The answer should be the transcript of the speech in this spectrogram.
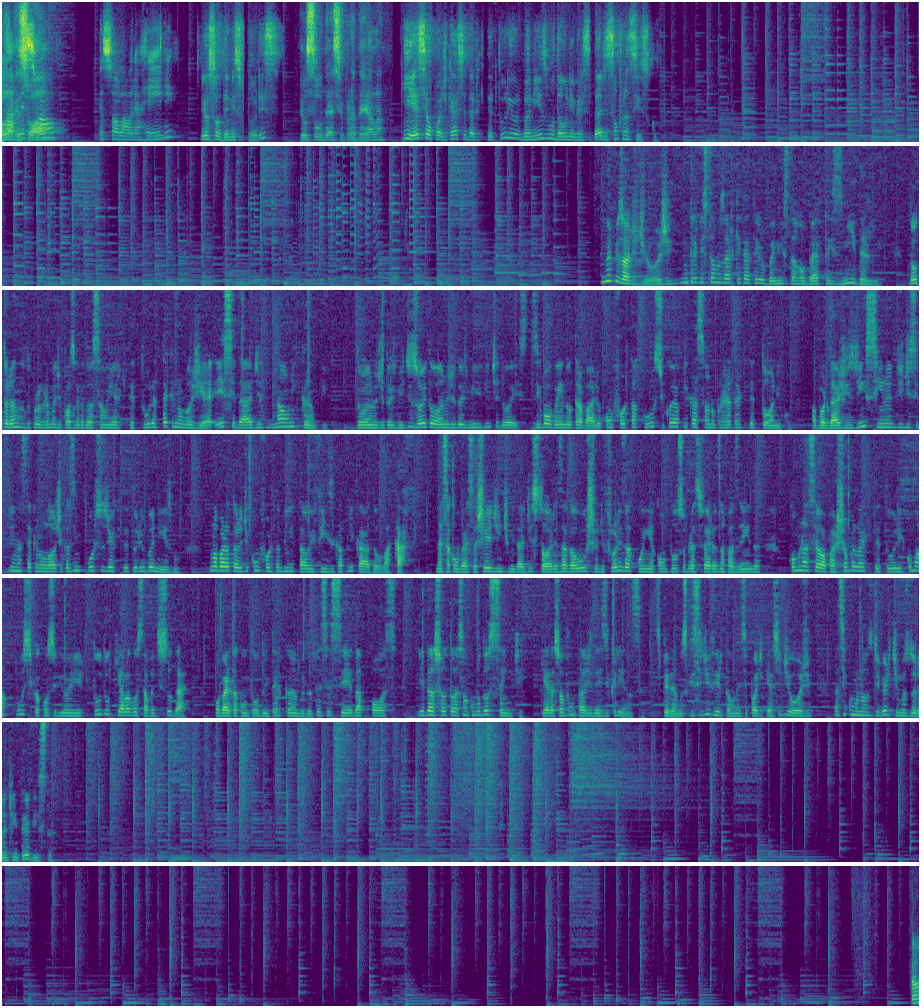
Olá, pessoal. Eu sou a Laura Reile. Eu sou Denis Flores. Eu sou o Décio Pradella. E esse é o podcast da Arquitetura e Urbanismo da Universidade de São Francisco. No episódio de hoje, entrevistamos a arquiteta e urbanista Roberta Smiderli, doutorando do programa de pós-graduação em Arquitetura, Tecnologia e Cidade na Unicamp, do ano de 2018 ao ano de 2022, desenvolvendo o trabalho Conforto Acústico e Aplicação no Projeto Arquitetônico, abordagens de ensino de disciplinas tecnológicas em cursos de Arquitetura e Urbanismo, no Laboratório de Conforto Ambiental e Física Aplicada, o LACAF. Nessa conversa cheia de intimidade e histórias, a gaúcha de Flores da Cunha contou sobre as férias na fazenda, como nasceu a paixão pela arquitetura e como a acústica conseguiu unir tudo o que ela gostava de estudar. Roberta contou do intercâmbio, do TCC, da pós e da sua atuação como docente, que era sua vontade desde criança. Esperamos que se divirtam nesse podcast de hoje, assim como nos divertimos durante a entrevista.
